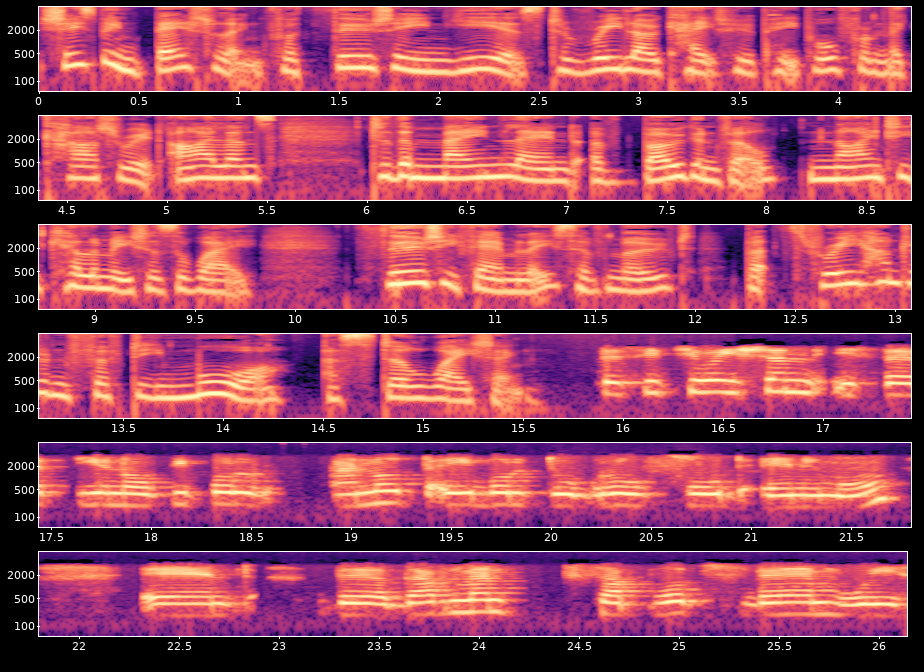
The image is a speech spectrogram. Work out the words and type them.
she's been battling for 13 years to relocate her people from the Carteret Islands to the mainland of Bougainville, 90 kilometres away. 30 families have moved, but 350 more are still waiting. The situation is that, you know, people are not able to grow food anymore, and the government supports them with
